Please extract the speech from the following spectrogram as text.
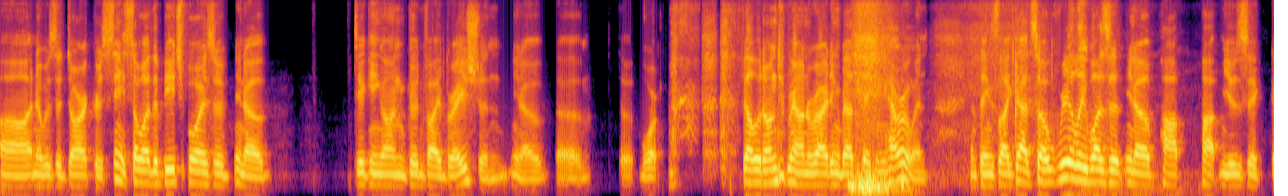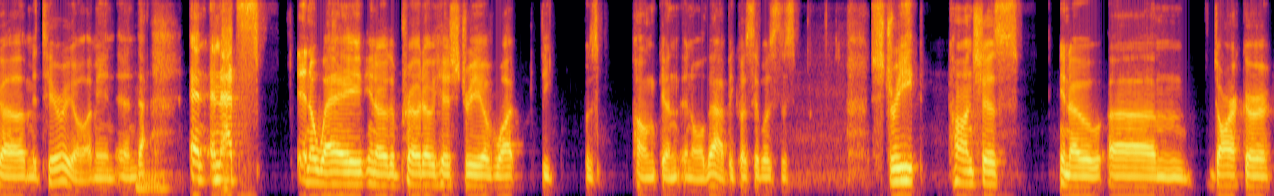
Uh, and it was a darker scene. So while the Beach Boys are, you know, digging on good vibration, you know, uh, the war, Velvet Underground writing about taking heroin and things like that. So really wasn't you know pop pop music uh, material. I mean, and that, and and that's in a way you know the proto history of what the, was punk and, and all that because it was this street conscious you know um, darker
